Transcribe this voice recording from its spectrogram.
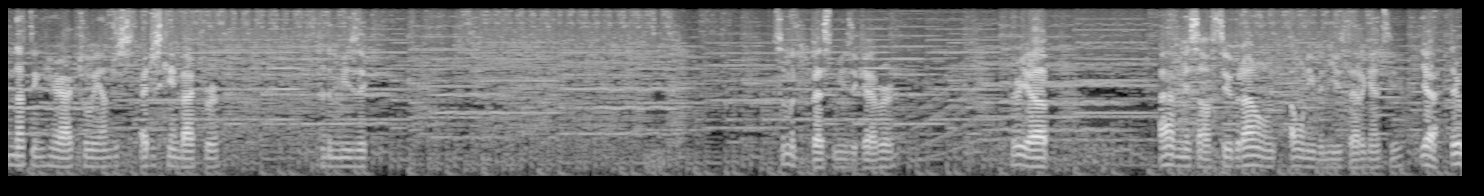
nothing here actually. I'm just I just came back for for the music. Some of the best music ever. Hurry up. I have missiles too, but I don't. I won't even use that against you. Yeah, there.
